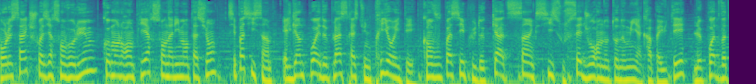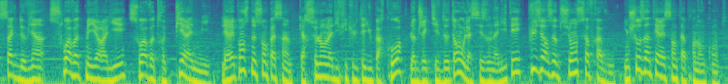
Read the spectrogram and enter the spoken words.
Pour le sac, choisir son volume, comment le remplir, son alimentation, c'est pas si simple. Et le gain de poids et de place reste une priorité. Quand vous passez plus de 4, 5, 6 ou 7 jours en autonomie à crapahuter, le poids de votre sac devient soit votre meilleur allié, soit votre pire ennemi. Les réponses ne sont pas simples, car selon la difficulté du parcours, l'objectif de temps ou la saisonnalité, plusieurs options s'offrent à vous. Une chose intéressante à prendre en compte,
